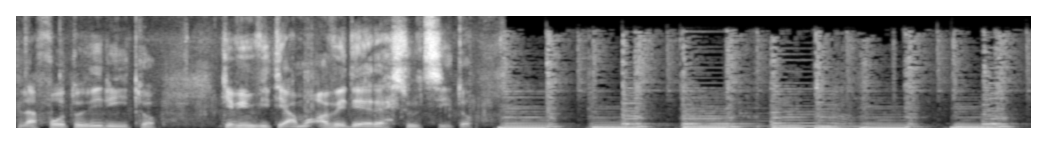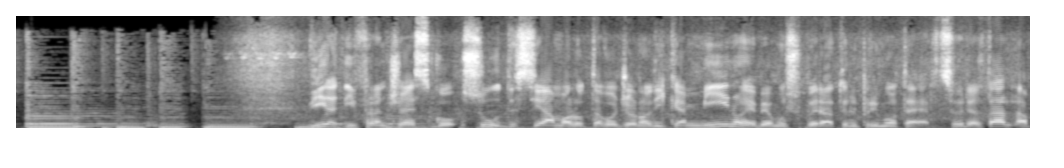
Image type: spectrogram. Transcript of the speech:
la foto di rito che vi invitiamo a vedere sul sito. Via di Francesco Sud, siamo all'ottavo giorno di cammino e abbiamo superato il primo terzo. In realtà la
